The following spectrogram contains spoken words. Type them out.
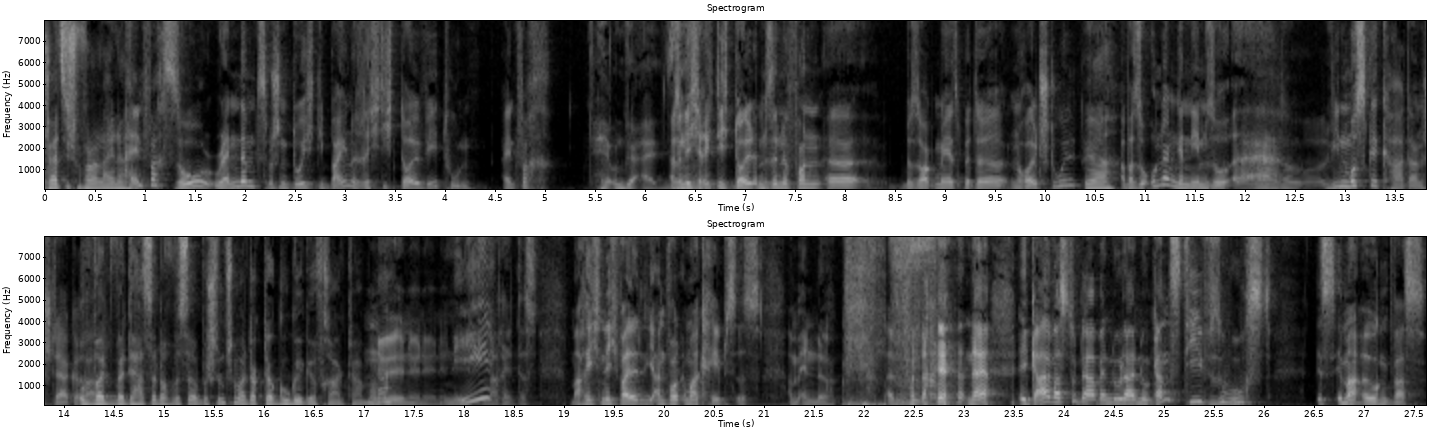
klärt sich schon von alleine. einfach so random zwischendurch die Beine richtig doll wehtun. Einfach, wir- äh, also nicht richtig doll im Sinne von, äh, besorg mir jetzt bitte einen Rollstuhl, Ja. aber so unangenehm, so, äh, so wie ein Muskelkater, ein stärkerer. Und was, was hast du doch, wirst du bestimmt schon mal Dr. Google gefragt haben, oder? Nö, nö, nö, nö. Nee? Mach ich, das mache ich nicht, weil die Antwort immer Krebs ist am Ende. Also von daher, naja, egal was du da, wenn du da nur ganz tief suchst, ist immer irgendwas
